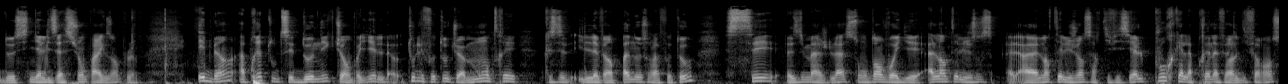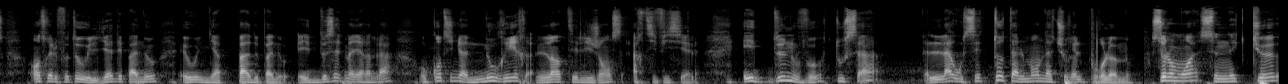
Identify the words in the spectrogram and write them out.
de signalisation, par exemple. Et eh bien, après toutes ces données que tu as envoyées, toutes les photos que tu as montré qu'il y avait un panneau sur la photo, ces images-là sont envoyées à l'intelligence artificielle pour qu'elle apprenne à faire la différence entre les photos où il y a des panneaux et où il n'y a pas de panneaux. Et de cette manière-là, on continue à nourrir l'intelligence artificielle. Et de nouveau, tout ça là où c'est totalement naturel pour l'homme. Selon moi, ce n'est que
